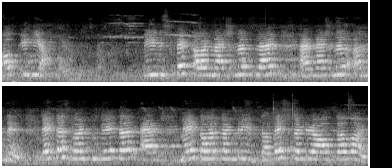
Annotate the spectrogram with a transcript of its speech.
of India. We respect our national flag and national anthem. Let us work together and make our country the best country of the world.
